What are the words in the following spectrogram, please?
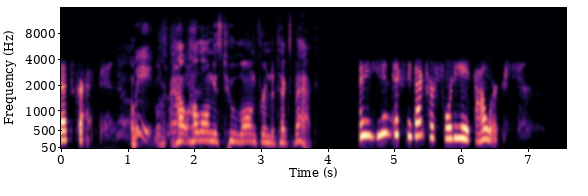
That's correct. Yeah. Wait. How how long is too long for him to text back? I mean, he didn't text me back for 48 hours.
